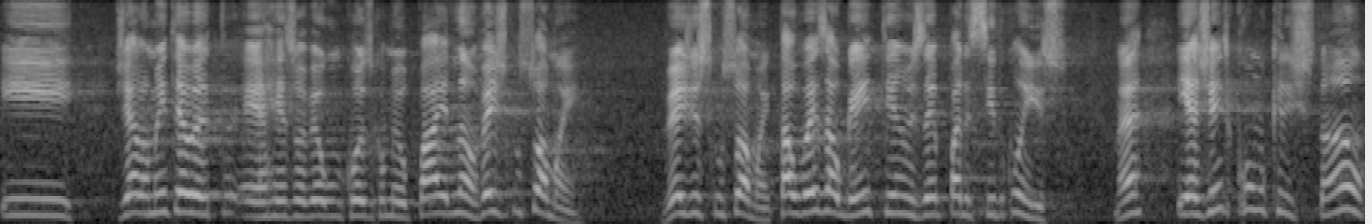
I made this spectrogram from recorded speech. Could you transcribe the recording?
E geralmente eu ia resolver alguma coisa com meu pai, não, veja com sua mãe. Veja isso com sua mãe. Talvez alguém tenha um exemplo parecido com isso, né? E a gente como cristão,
